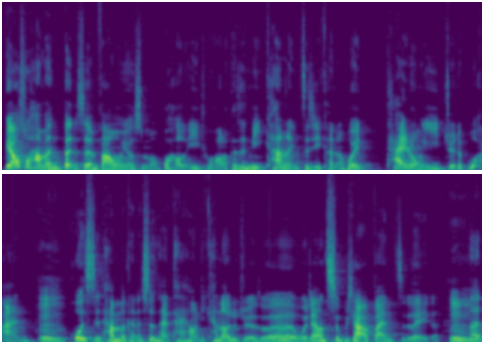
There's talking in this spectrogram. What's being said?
不要说他们本身发文有什么不好的意图好了，可是你看了你自己可能会太容易觉得不安，嗯，或者是他们可能身材太好，你看到就觉得说，呃，我这样吃不下饭之类的，嗯，那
